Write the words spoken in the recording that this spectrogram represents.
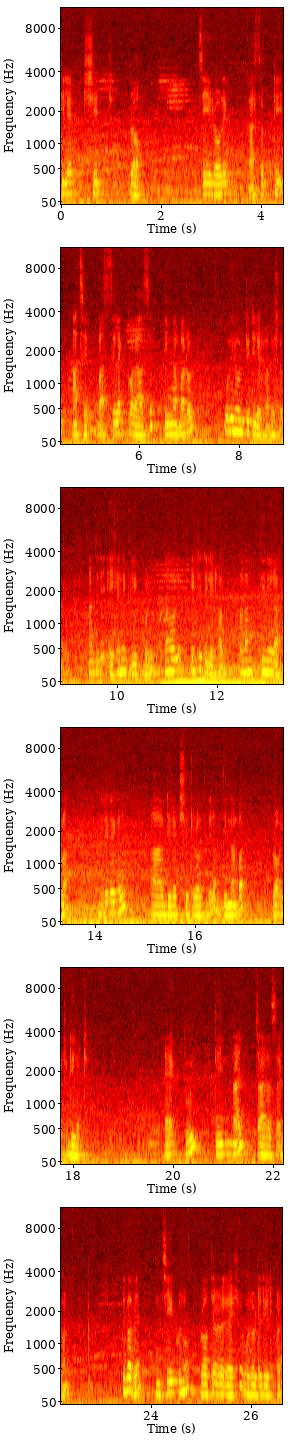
ডিলেট শিট র যে রোলে কার্সরটি আছে বা সিলেক্ট করা আছে, তিন নাম্বার রোল ওই রোলটি ডিলিট হবে শুধু। আমি যদি এখানে ক্লিক করি, তাহলে এটি ডিলিট হবে। তাহলে আমি তিনে রাখলাম ডিলিট হয়ে গেল। আর ডিলেট শিট রোতে দিলাম, তিন নাম্বার রোলটি ডিলেট এক, দুই, তিন, নাই, চার আছে এখন। এভাবে যে কোনো রোতে রেখে ওই রোলটা ডিলিট করা।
